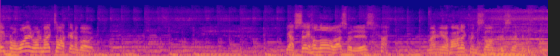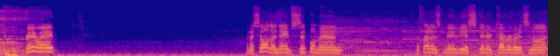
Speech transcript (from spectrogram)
April Wine. What am I talking about? Yeah, say hello. That's what it is. Remind me of a Harlequin song for a second. But anyway, when I saw the name Simple Man, I thought it was maybe a Skynyrd cover, but it's not.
